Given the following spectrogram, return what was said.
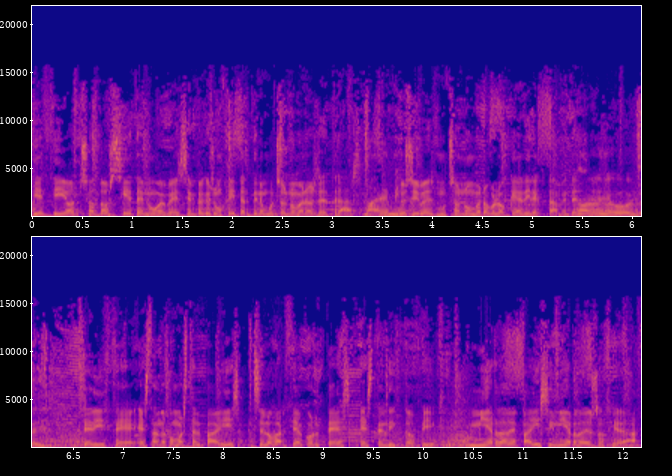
18279. Siempre que es un hater tiene muchos números detrás. Madre mía. Tú si ves mucho número bloquea directamente. no, no, no, Te dice, estando como está el país, Chelo García Cortés es trending topic. Mierda de país y mierda de sociedad.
